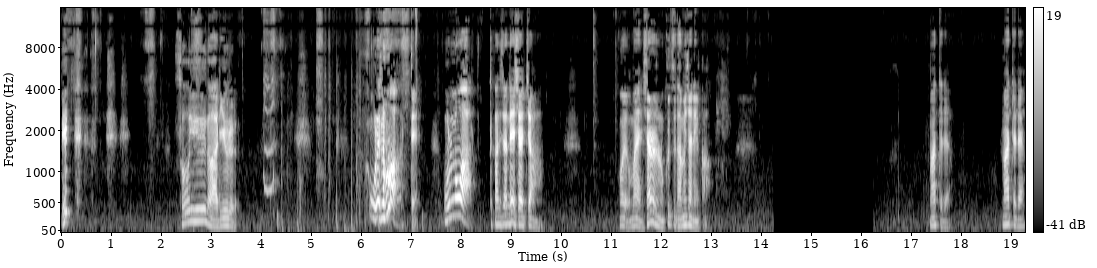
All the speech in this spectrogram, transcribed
え？そういうのあり得る？俺のはって。俺のはって感じだね、シャイちゃん。おい、お前、シャルルの靴ダメじゃねえか。待ってだよ。待ってだよ。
